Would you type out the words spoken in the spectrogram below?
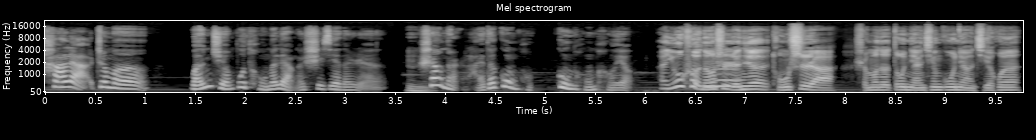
他俩这么完全不同的两个世界的人，嗯上哪儿来的共朋共同朋友？哎，有可能是人家同事啊什么的都年轻姑娘结婚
